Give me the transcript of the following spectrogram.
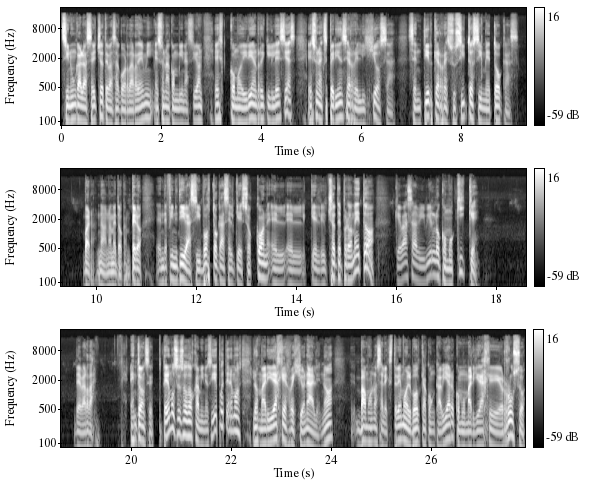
Si nunca lo has hecho, te vas a acordar de mí. Es una combinación, es como diría Enrique Iglesias, es una experiencia religiosa. Sentir que resucito si me tocas. Bueno, no, no me tocan. Pero en definitiva, si vos tocas el queso con el, el, el yo te prometo que vas a vivirlo como Quique. De verdad. Entonces, tenemos esos dos caminos. Y después tenemos los maridajes regionales, ¿no? Vámonos al extremo del vodka con caviar como maridaje ruso,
